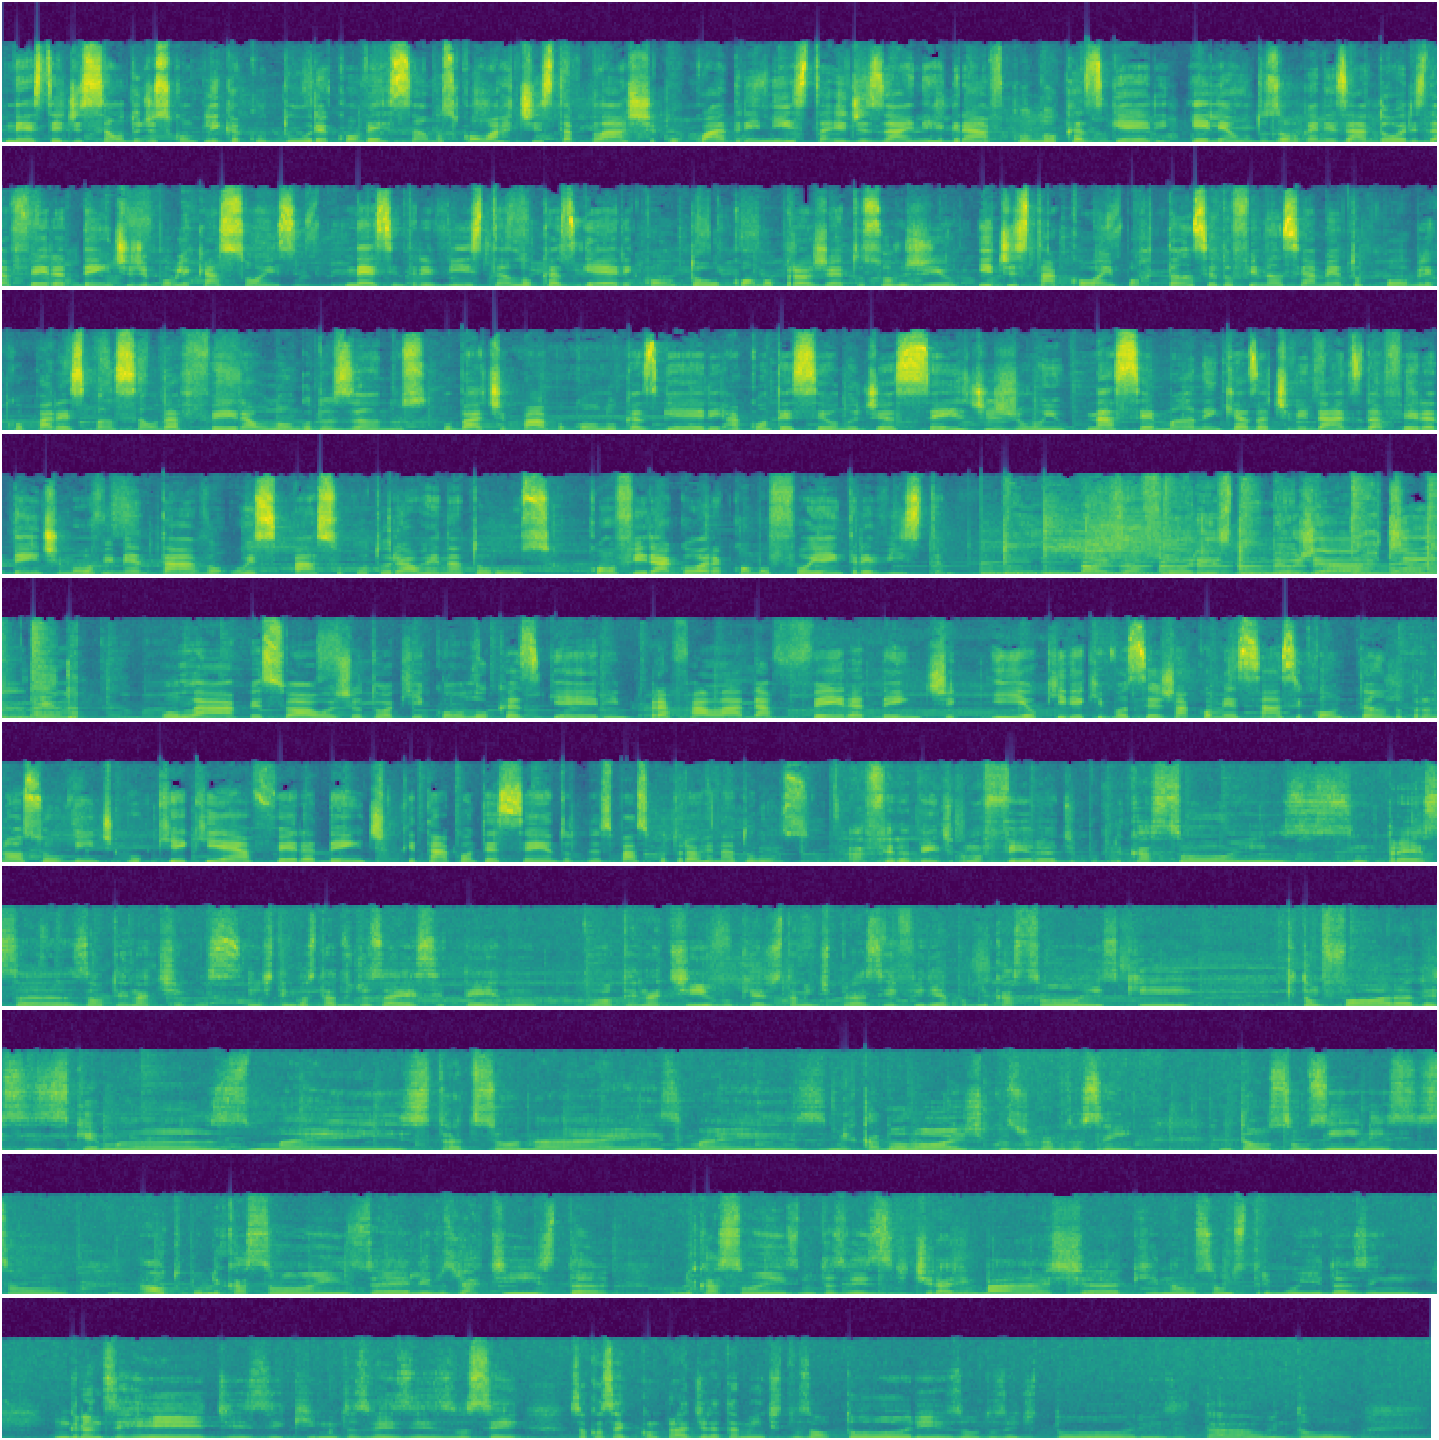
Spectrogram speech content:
Nesta edição do Descomplica Cultura, conversamos com o artista plástico, quadrinista e designer gráfico Lucas Guerri. Ele é um dos organizadores da Feira Dente de Publicações. Nessa entrevista, Lucas Guerri contou como o projeto surgiu e destacou a importância do financiamento público para a expansão da feira ao longo dos anos. O bate-papo com Lucas Guerri aconteceu no dia 6 de junho, na semana em que as atividades da Feira Dente movimentavam o espaço cultural Renato Renato Russo. Confira agora como foi a entrevista. Mas há flores no meu jardim no Olá, pessoal. Hoje eu estou aqui com o Lucas Guerri para falar da Feira Dente. E eu queria que você já começasse contando para o nosso ouvinte o que, que é a Feira Dente que está acontecendo no Espaço Cultural Renato Russo. A Feira Dente é uma feira de publicações impressas alternativas. A gente tem gostado de usar esse termo do alternativo, que é justamente para se referir a publicações que estão fora desses esquemas mais tradicionais e mais mercadológicos, digamos assim. Então são zines, são autopublicações, é, livros de artista, publicações muitas vezes de tiragem baixa, que não são distribuídas em, em grandes redes e que muitas vezes você só consegue comprar diretamente dos autores ou dos editores e tal. Então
